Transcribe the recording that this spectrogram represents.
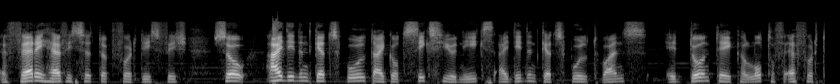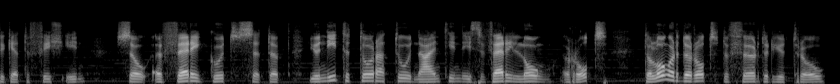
a very heavy setup for this fish. So I didn't get spooled, I got 6 uniques, I didn't get spooled once. It don't take a lot of effort to get the fish in. So a very good setup. You need the Tora 219, is a very long rod. The longer the rod, the further you throw.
